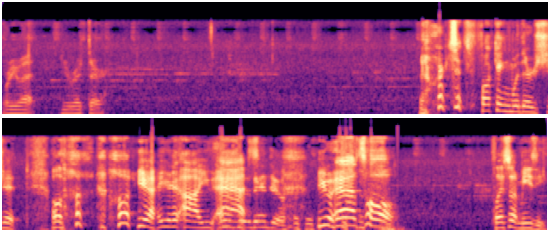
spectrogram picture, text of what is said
Where you at? You're right there. We're just fucking with their shit. On. Oh yeah, you're ah you ass. Play the banjo. You asshole. Play something easy.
